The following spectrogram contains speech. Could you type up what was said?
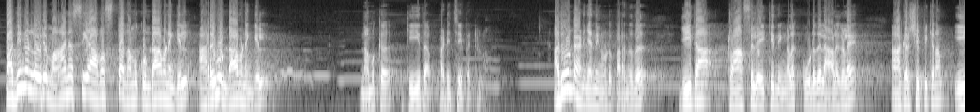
അപ്പം അതിനുള്ള ഒരു മാനസിക അവസ്ഥ നമുക്കുണ്ടാവണമെങ്കിൽ അറിവുണ്ടാവണമെങ്കിൽ നമുക്ക് ഗീത പഠിച്ചേ പറ്റുള്ളൂ. അതുകൊണ്ടാണ് ഞാൻ നിങ്ങളോട് പറഞ്ഞത് ഗീത ക്ലാസ്സിലേക്ക് നിങ്ങൾ കൂടുതൽ ആളുകളെ ആകർഷിപ്പിക്കണം. ഈ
